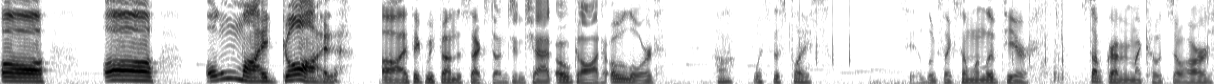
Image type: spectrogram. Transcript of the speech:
Oh, oh, oh my god! Oh, I think we found the sex dungeon, chat. Oh god, oh lord. Huh? What's this place? See, it looks like someone lived here. Stop grabbing my coat so hard.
